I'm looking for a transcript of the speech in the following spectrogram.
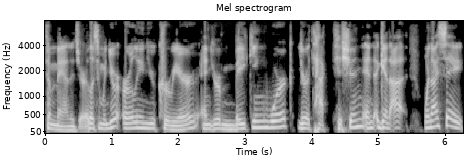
to manager. Listen, when you're early in your career and you're making work, you're a tactician. And again, I, when I say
